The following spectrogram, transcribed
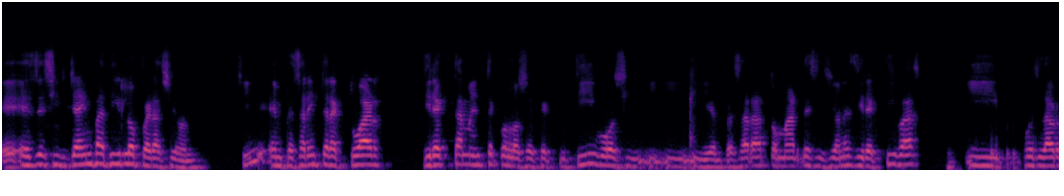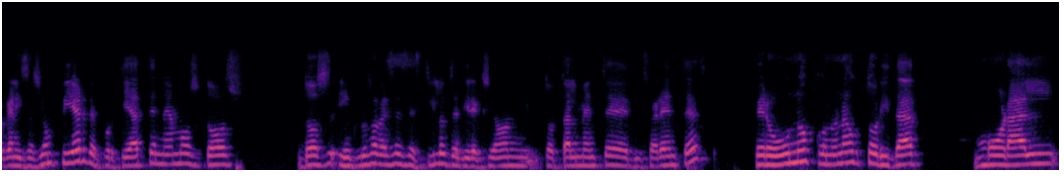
eh, es decir, ya invadir la operación, ¿sí? empezar a interactuar directamente con los ejecutivos y, y, empezar a tomar decisiones directivas y pues la organización pierde porque ya tenemos dos, dos, incluso a veces estilos de dirección totalmente diferentes pero uno con una autoridad moral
